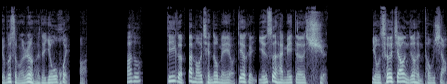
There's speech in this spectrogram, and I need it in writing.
有没有什么任何的优惠啊？他说。第一个半毛钱都没有，第二个颜色还没得选，有车交你就很偷笑。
